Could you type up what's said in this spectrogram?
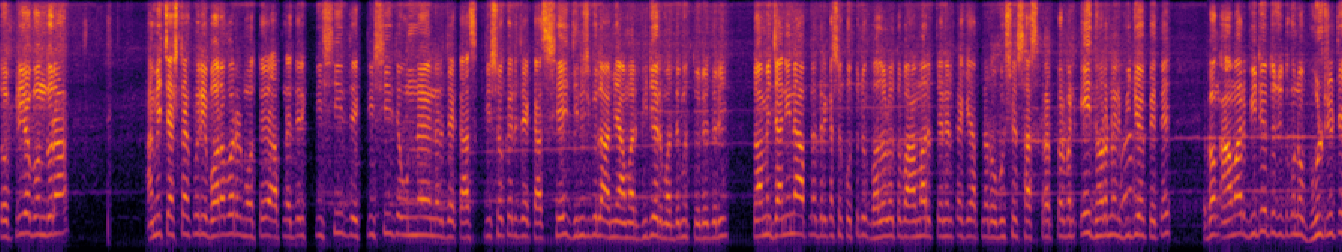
তো প্রিয় বন্ধুরা, আমি চেষ্টা করি বরাবরের মতে আপনাদের কৃষি যে কৃষি যে উন্নয়নের যে কাজ, কৃষকের যে কাজ, সেই জিনিসগুলো আমি আমার ভিডিওর মাধ্যমে তুলে ধরি। তো আমি জানি না আপনাদের কাছে কতটুকু ভালো হলো তবে আমার চ্যানেলটাকে আপনারা অবশ্যই সাবস্ক্রাইব করবেন এই ধরনের ভিডিও পেতে। এবং আমার ভিডিওতে যদি কোনো ভুল ত্রুটি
